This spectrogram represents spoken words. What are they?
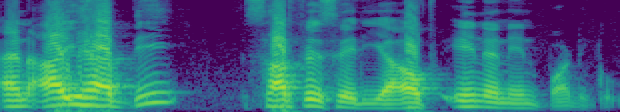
and I have the surface area of n and n particle.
